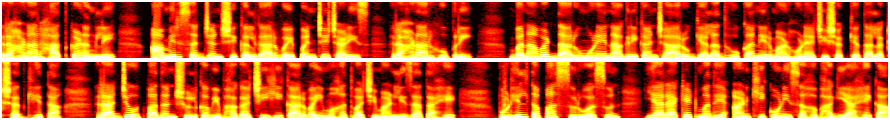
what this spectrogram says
राहणार हातकणंगले आमिर सज्जन शिकलगार वय पंचेचाळीस राहणार हुपरी. बनावट दारूमुळे नागरिकांच्या आरोग्याला धोका निर्माण होण्याची शक्यता लक्षात घेता राज्य उत्पादन शुल्क विभागाची ही कारवाई महत्त्वाची मानली जात आहे. पुढील तपास सुरू असून या रॅकेटमध्ये आणखी कोणी सहभागी आहे का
